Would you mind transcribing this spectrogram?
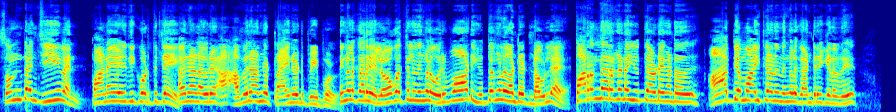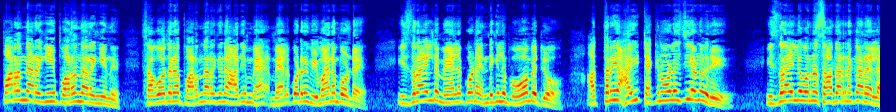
സ്വന്തം ജീവൻ പണം എഴുതി കൊടുത്തിട്ടേ അവനാണ് അവർ അവരാണ് ട്രൈനഡ് പീപ്പിൾ നിങ്ങൾക്കറിയാം ലോകത്തിൽ നിങ്ങൾ ഒരുപാട് യുദ്ധങ്ങൾ കണ്ടിട്ടുണ്ടാവും അല്ലേ? പറന്നിറങ്ങണ യുദ്ധം എവിടെ കണ്ടത്? ആദ്യമായിട്ടാണ് നിങ്ങൾ കണ്ടിരിക്കുന്നത് പറന്നിറങ്ങി പറന്നിറങ്ങിന്ന് സഹോദര പറന്നിറങ്ങിന ആദ്യം മേലക്കോട്ടൊരു വിമാനം പോണ്ടേ? ഇസ്രായേലിന്റെ മേലെ കൂടെ എന്തെങ്കിലും പോകാൻ പറ്റുമോ അത്രയും ഹൈ ടെക്നോളജിയാണ് ഇവർ. ഇസ്രായേൽ പറഞ്ഞ സാധാരണക്കാരല്ല.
